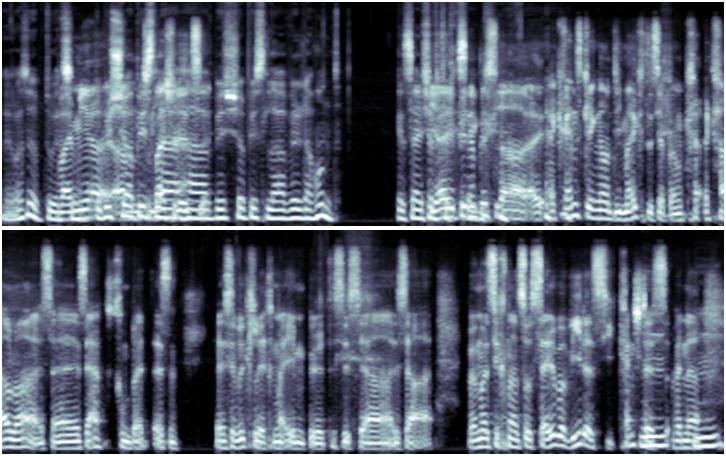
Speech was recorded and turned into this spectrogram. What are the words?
ich weiß nicht, ob du jetzt. Mir, du bist schon, ein ähm, bisschen, jetzt, äh, bist schon ein bisschen ein wilder Hund. Ja, ich bin ein bisschen ein, ein Grenzgänger und ich merke das ja beim Carlo auch. Er ist ja komplett, also, das ist ja wirklich mein Ebenbild. Das ist ja, ist ja, wenn man sich dann so selber wieder sieht, kennst du das? Mm, wenn er, mm.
